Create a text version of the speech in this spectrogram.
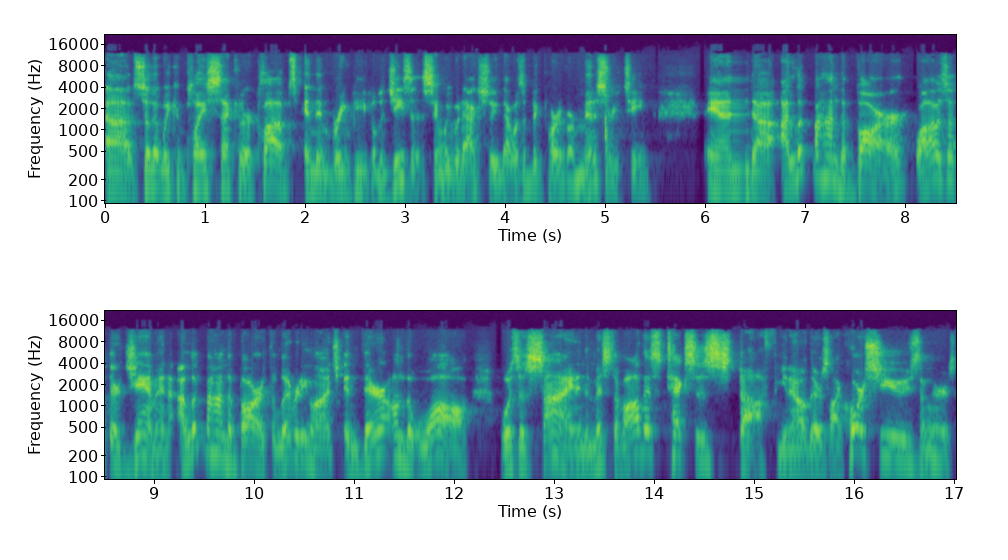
uh, so that we can play secular clubs and then bring people to Jesus. And we would actually, that was a big part of our ministry team. And uh, I looked behind the bar while I was up there jamming. I looked behind the bar at the Liberty Lunch, and there on the wall was a sign in the midst of all this Texas stuff. You know, there's like horseshoes and there's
